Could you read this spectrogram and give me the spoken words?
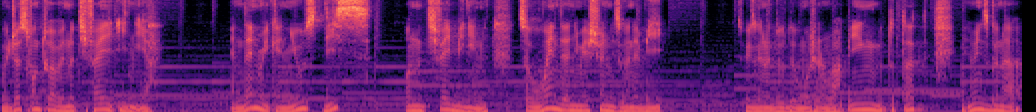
We just want to have a notify in here. And then we can use this on notify begin. So when the animation is gonna be, so it's gonna do the motion warping, dot, dot, and when it's gonna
